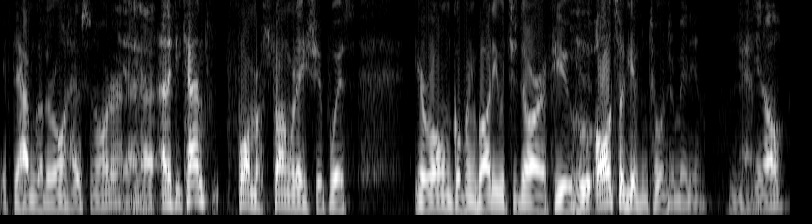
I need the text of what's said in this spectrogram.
if they haven't got their own house in order. Yeah. And, uh, and if you can't form a strong relationship with your own governing body, which is the RFU, who also give them 200 million, Yeah. you know,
